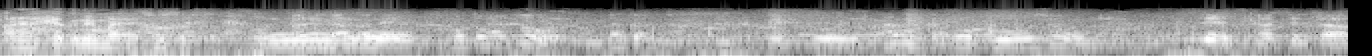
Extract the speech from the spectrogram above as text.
あれは100年前。そうそうそうあれなんかねもともとなんかえっとなんかの工場にで使ってた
